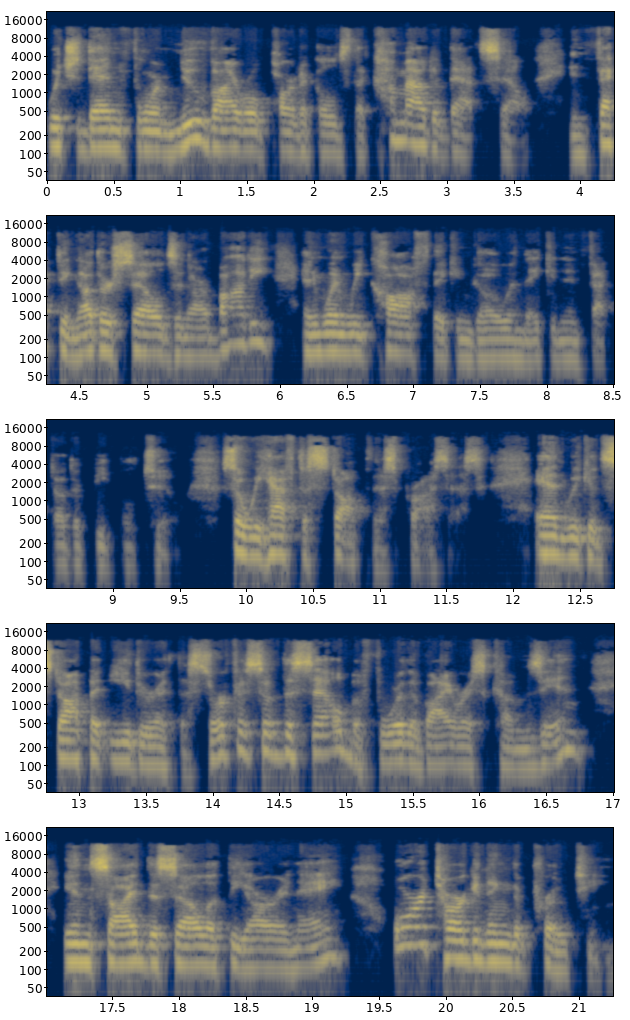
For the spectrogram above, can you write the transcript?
which then form new viral particles that come out of that cell, infecting other cells in our body. And when we cough, off, they can go and they can infect other people too. So we have to stop this process. And we could stop it either at the surface of the cell before the virus comes in, inside the cell at the RNA, or targeting the protein.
